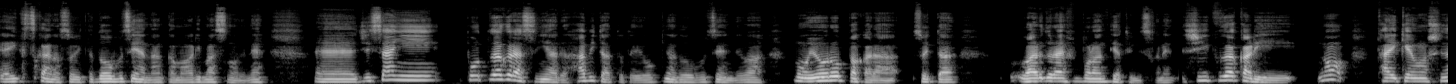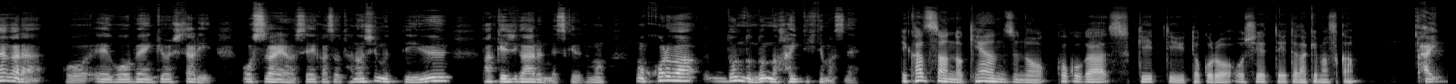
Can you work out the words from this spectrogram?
いくつかのそういった動物園なんかもありますのでね、えー実際にポートダグラスにあるハビタットという大きな動物園では、もうヨーロッパからそういったワールドライフボランティアというんですかね、飼育係の体験をしながら、こう、英語を勉強したり、オーストラリアの生活を楽しむっていうパッケージがあるんですけれども、もうこれはどんどんどんどん入ってきてますね。で、カズさんのケアンズのここが好きっていうところを教えていただけますか？はい。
